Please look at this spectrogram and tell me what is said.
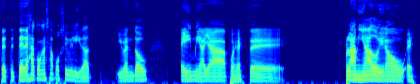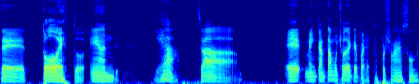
te, te, deja con esa posibilidad. Even though Amy haya, pues, este, planeado, you know, este, todo esto. And, yeah, o sea, eh, me encanta mucho de que pues estos personajes son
